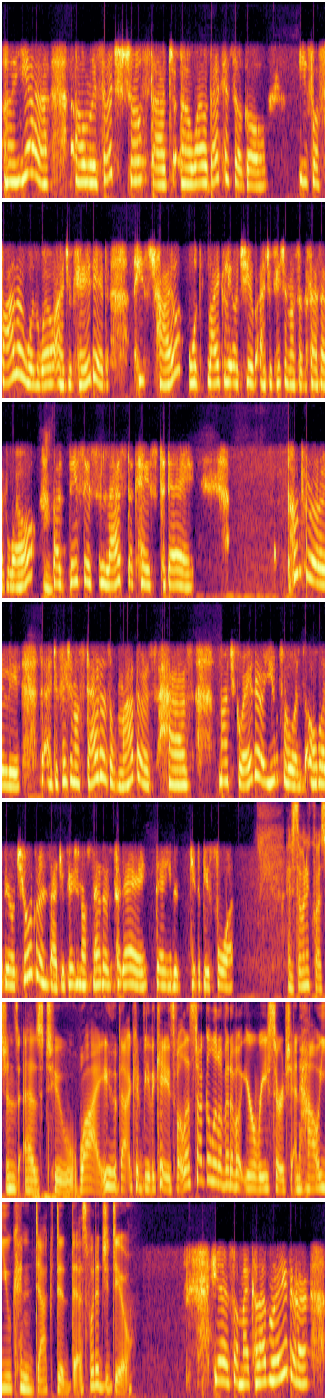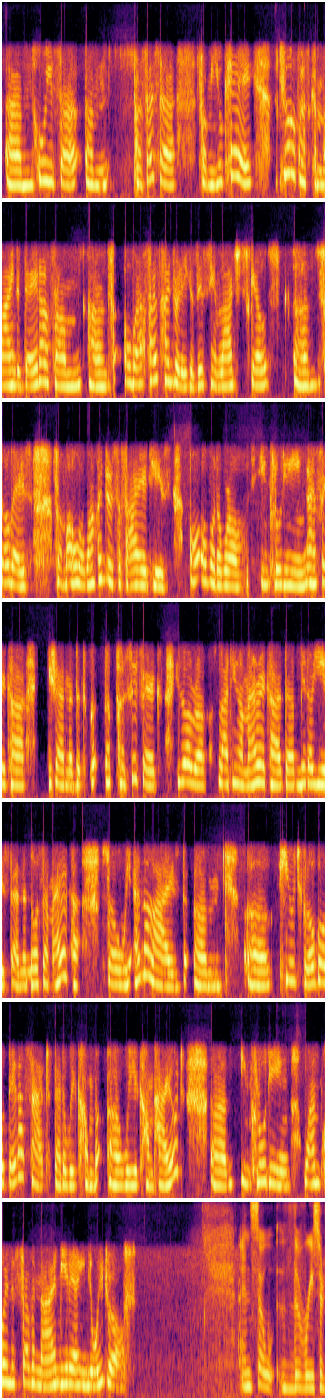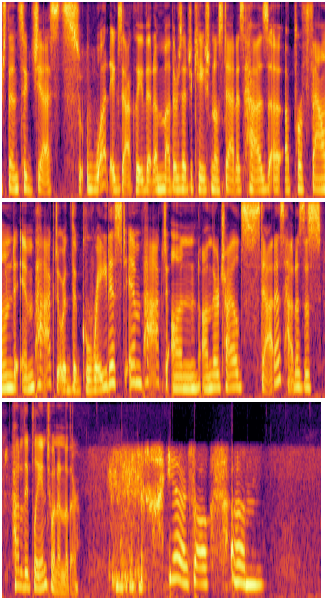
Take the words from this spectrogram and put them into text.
Uh, yeah, our research shows that uh, while decades ago, if a father was well educated, his child would likely achieve educational success as well. Mm. But this is less the case today. Contrarily, the educational status of mothers has much greater influence over their children's educational status today than it did before. I have so many questions as to why that could be the case, but let's talk a little bit about your research and how you conducted this. What did you do? Yeah, so my collaborator, um, who is a um, professor from UK, two of us combined data from um, over 500 existing large-scale um, surveys from over 100 societies all over the world, including in Africa, the Pacific, Europe, Latin America, the Middle East, and North America. So we analyzed um, a huge global data set that we uh, we compiled, uh, including 1.79 million individuals. And so the research then suggests what exactly that a mother's educational status has a, a, profound impact or the greatest impact on on their child's status. How does this? How do they play into one another? Yeah. So. Um,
